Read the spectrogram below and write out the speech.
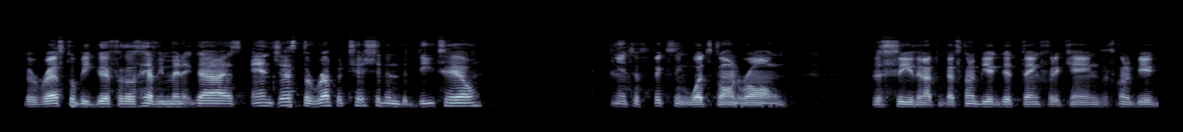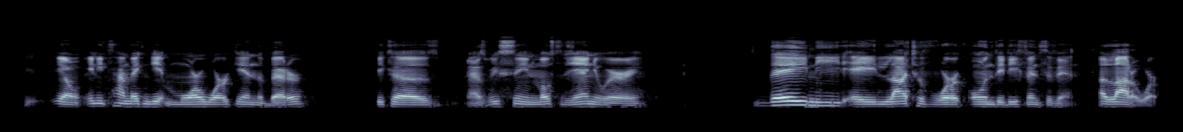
the rest will be good for those heavy minute guys. And just the repetition and the detail into fixing what's gone wrong this season. I think that's going to be a good thing for the Kings. It's going to be, a, you know, anytime they can get more work in, the better. Because as we've seen most of January, they need a lot of work on the defensive end. A lot of work.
